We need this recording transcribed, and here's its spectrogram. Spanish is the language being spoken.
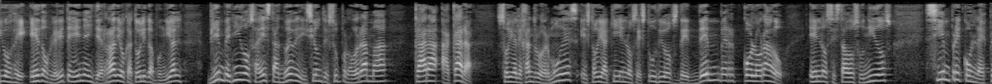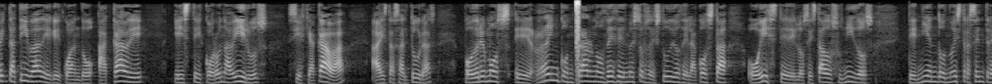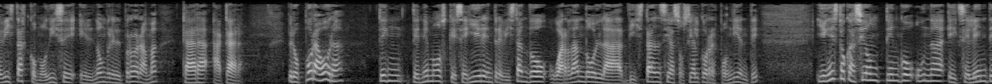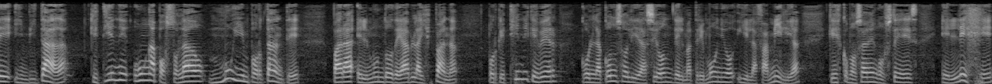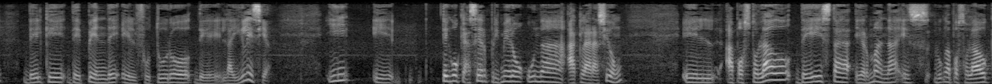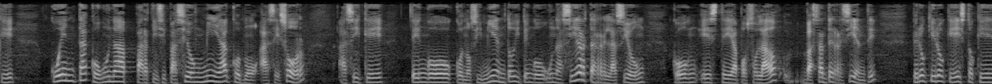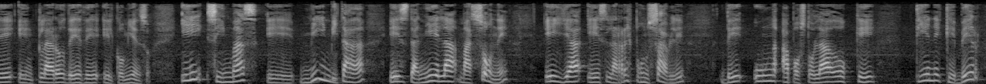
amigos de EWTN y de Radio Católica Mundial, bienvenidos a esta nueva edición de su programa Cara a Cara. Soy Alejandro Bermúdez, estoy aquí en los estudios de Denver, Colorado, en los Estados Unidos, siempre con la expectativa de que cuando acabe este coronavirus, si es que acaba a estas alturas, podremos eh, reencontrarnos desde nuestros estudios de la costa oeste de los Estados Unidos teniendo nuestras entrevistas, como dice el nombre del programa, cara a cara. Pero por ahora tenemos que seguir entrevistando guardando la distancia social correspondiente. Y en esta ocasión tengo una excelente invitada que tiene un apostolado muy importante para el mundo de habla hispana, porque tiene que ver con la consolidación del matrimonio y la familia que es, como saben ustedes, el eje del que depende el futuro de la iglesia. Y eh, tengo que hacer primero una aclaración. El apostolado de esta hermana es un apostolado que cuenta con una participación mía como asesor, así que tengo conocimiento y tengo una cierta relación con este apostolado bastante reciente, pero quiero que esto quede en claro desde el comienzo. Y sin más, eh, mi invitada es Daniela Mazzone, ella es la responsable de un apostolado que tiene que ver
